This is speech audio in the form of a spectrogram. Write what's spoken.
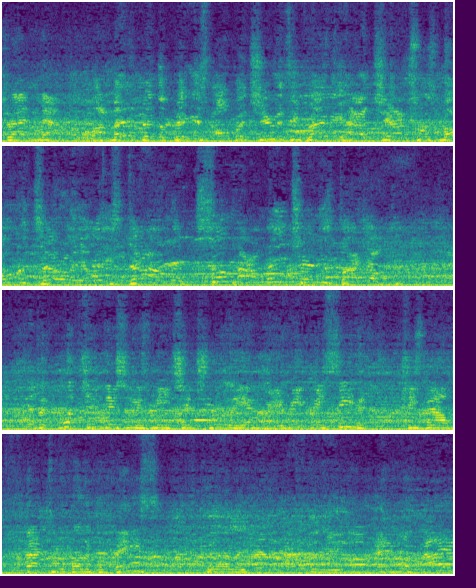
Stratton down. Well, that may have been the biggest opportunity Bayley had. Jax was momentarily at least down, somehow Michin is back up. Yeah, but what condition is Michin truly in, Ray? We, we see that she's now back to a vertical base. Clearly in agony. Uh, and look, Nia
